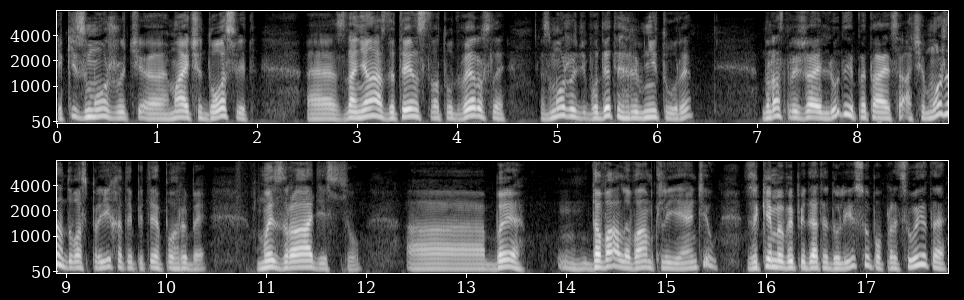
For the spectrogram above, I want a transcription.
які зможуть, е, маючи досвід, е, знання з дитинства тут виросли, зможуть водити грибні тури. До нас приїжджають люди і питаються, а чи можна до вас приїхати піти по гриби? Ми з радістю е, би давали вам клієнтів, з якими ви підете до лісу, попрацюєте,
